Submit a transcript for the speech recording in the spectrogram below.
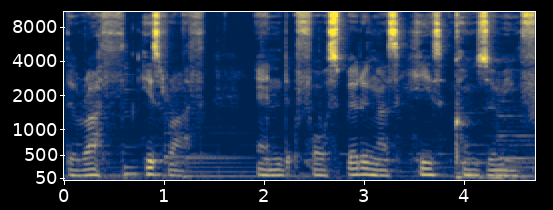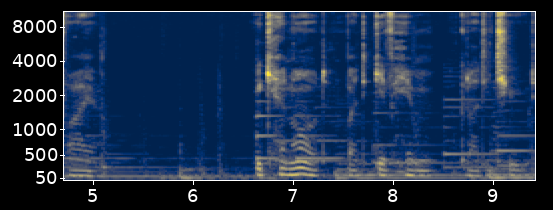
the wrath, His wrath, and for sparing us His consuming fire? We cannot but give Him gratitude.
